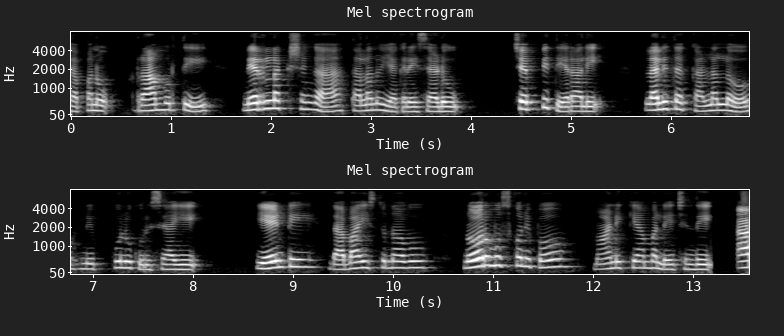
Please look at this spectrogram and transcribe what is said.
చెప్పను. రామ్మూర్తి నిర్లక్ష్యంగా తలను ఎగరేశాడు. చెప్పి తీరాలి. లలిత కళ్ళల్లో నిప్పులు కురిశాయి. ఏంటి దబాయిస్తున్నావు? నోరు మూసుకొని పో. మాణిక్యాంబ లేచింది. ఆ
